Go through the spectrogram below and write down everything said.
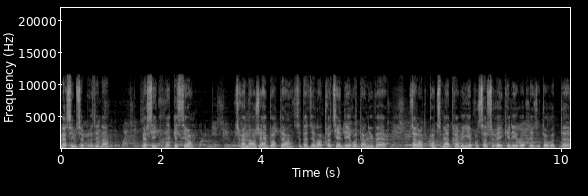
Merci, Monsieur le Président. Merci de la question sur un enjeu important, c'est-à-dire l'entretien des routes en hiver. Nous allons continuer à travailler pour s'assurer que les routes, les autoroutes euh,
